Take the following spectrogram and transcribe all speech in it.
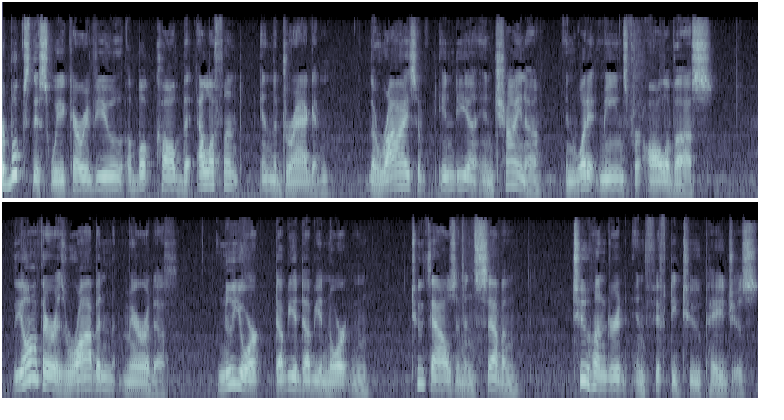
For books this week, I review a book called The Elephant and the Dragon The Rise of India and China and What It Means for All of Us. The author is Robyn Meredith, New York W. W. Norton, 2007, 252 pages.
